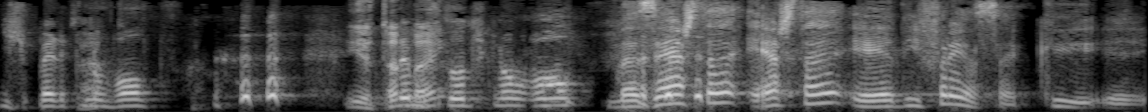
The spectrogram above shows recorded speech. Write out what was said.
E espero que Ah. não volte. Eu também. todos que não. Mas esta, esta é a diferença que, eh,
